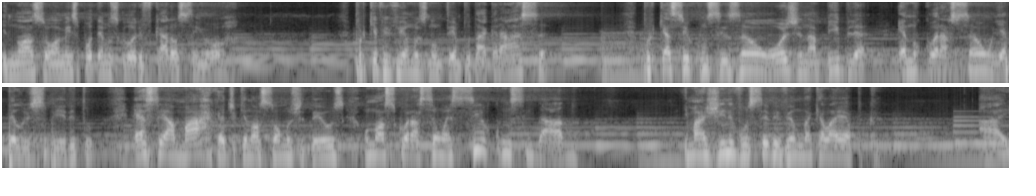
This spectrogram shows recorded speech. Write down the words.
E nós, homens, podemos glorificar ao Senhor, porque vivemos num tempo da graça, porque a circuncisão hoje na Bíblia é no coração e é pelo Espírito. Essa é a marca de que nós somos de Deus. O nosso coração é circuncidado. Imagine você vivendo naquela época. Ai,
